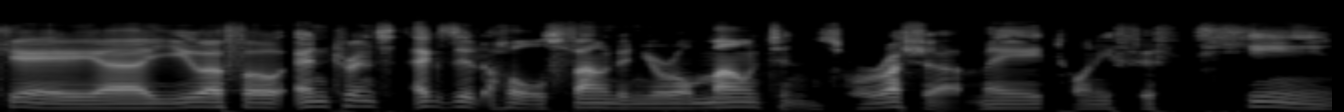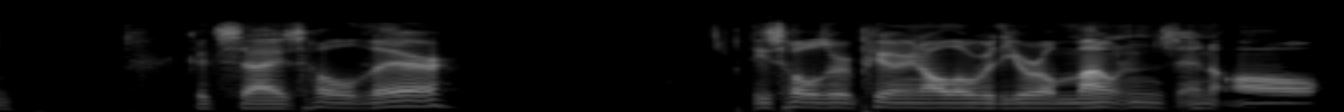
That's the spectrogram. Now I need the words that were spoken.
Okay, uh, UFO entrance exit holes found in Ural Mountains, Russia, May 2015. Good size hole there. These holes are appearing all over the Ural Mountains and all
